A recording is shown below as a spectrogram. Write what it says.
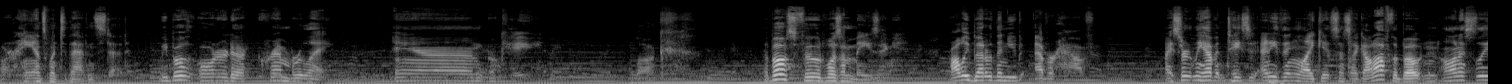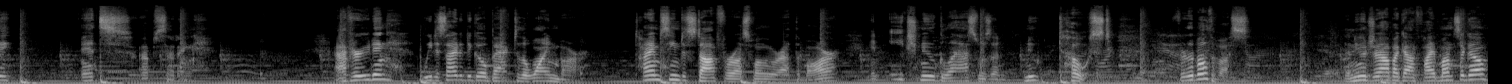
our hands went to that instead. We both ordered a creme brulee. And, okay, look. The boat's food was amazing. Probably better than you'd ever have. I certainly haven't tasted anything like it since I got off the boat, and honestly, it's upsetting. After eating, we decided to go back to the wine bar. Time seemed to stop for us when we were at the bar, and each new glass was a new toast for the both of us. The new job I got five months ago?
